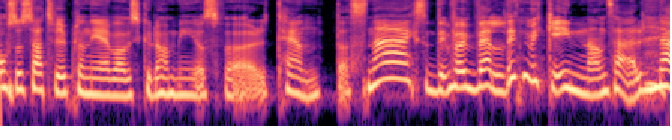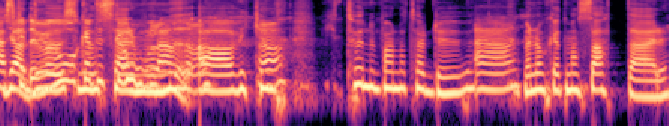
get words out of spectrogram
Och så satt vi och planerade vad vi skulle ha med oss för tentasnacks. Det var väldigt mycket innan så här. När ska det du åka till skolan? Och, Ja, vilken, Ja. vilken tunnelbana tar du? Ja. Men och att man satt där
